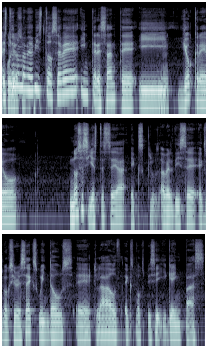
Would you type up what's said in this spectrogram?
este no lo había visto, se ve interesante y yo creo, no sé si este sea exclusivo. A ver, dice Xbox Series X, Windows, eh, Cloud, Xbox PC y Game Pass.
